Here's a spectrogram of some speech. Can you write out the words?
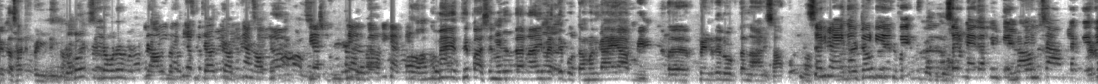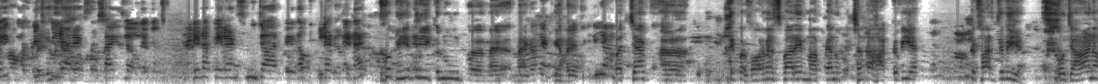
ਇਹ ਤਾਂ ਸਾਡੇ ਪਿੰਡ ਦੀ ਗੱਲ। ਜਦੋਂ ਇਹ ਪਿੰਡ ਆਉਣੇ ਬੜਾ ਪਿਆਰ ਮਿਲਦਾ। ਤੁਸੀਂ ਕਿਹਾ ਕਿ ਅੱਜ ਵੀ ਆਪ ਮੈਂ ਇੱਥੇ ਭਾਸ਼ਣ ਨਹੀਂ ਦਿੱਤਾ ਨਾ ਹੀ ਮੈਂ ਇੱਥੇ ਵੋਟਾਂ ਮੰਗਾਏ ਆਪ ਵੀ ਪਿੰਡ ਦੇ ਲੋਕ ਤਾਂ ਨਾਲ ਹੀ ਸਾਥ ਸਰ ਪੀਟੀਐਮ ਤੇ ਸਰ ਮੈਗਾ ਪੀਟੀਐਮ ਤੇ ਇਲਜ਼ਾਮ ਲੱਗੇ ਨੇ ਪੀਆਰ ਐਕਸਰਸਾਈਜ਼ ਹੈ ਉਹਦੇ ਵਿੱਚ। ਜਿਹੜਾ ਪੇਰੈਂਟਸ ਨੂੰ 4 ਰੁਪਏ ਦਾ ਬੁਕਲੈਟ ਦੇਣਾ ਹੈ। ਦੇਖੋ 20 ਤਰੀਕ ਨੂੰ ਮੈਂ ਮੈਂ ਕਿਹਾ ਕਿ ਮੈਂ ਬੱਚਾ ਦੀ ਪਰਫਾਰਮੈਂਸ ਬਾਰੇ ਮਾਪਿਆਂ ਨੂੰ ਪੁੱਛਣ ਦਾ ਹੱਕ ਵੀ ਹੈ ਤੇ ਫਰਜ਼ ਵੀ ਹੈ। ਉਹ ਜਾਣ।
